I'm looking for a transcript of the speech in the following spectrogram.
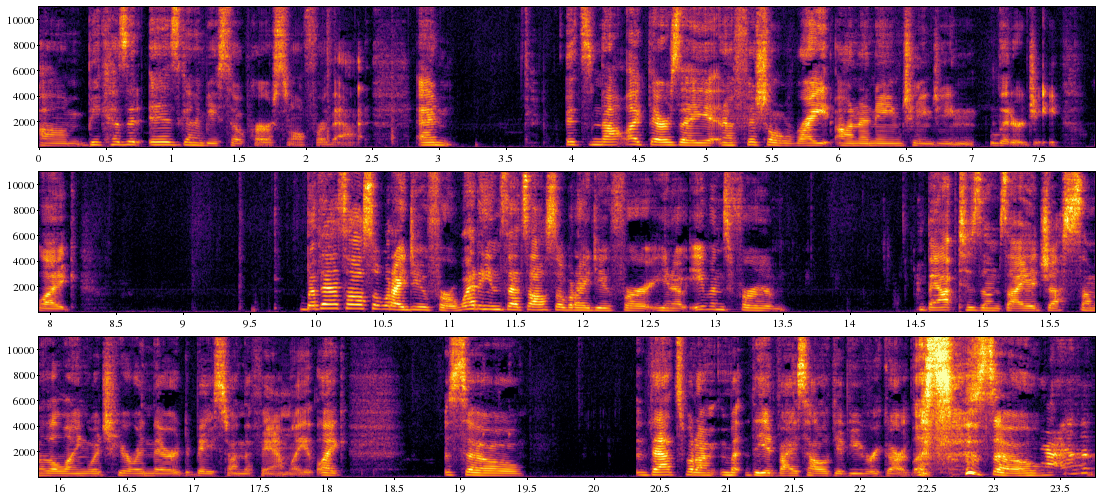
um, because it is going to be so personal for that. And it's not like there's a an official right on a name changing liturgy like but that's also what i do for weddings that's also what i do for you know even for baptisms i adjust some of the language here and there based on the family like so that's what i'm the advice i'll give you regardless so Yeah, and the,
